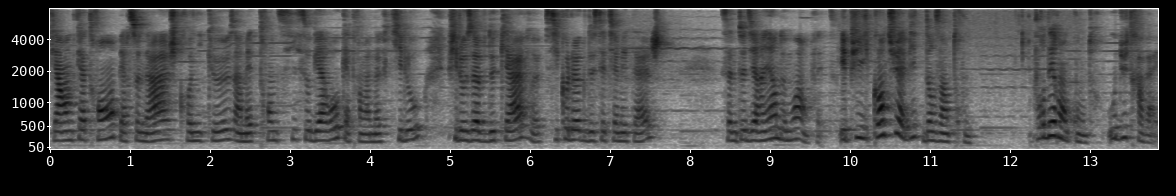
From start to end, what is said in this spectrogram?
44 ans, personnage, chroniqueuse, 1m36 au garrot, 89 kg, philosophe de cave, psychologue de 7 étage. Ça ne te dit rien de moi en fait. Et puis quand tu habites dans un trou, pour des rencontres ou du travail,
